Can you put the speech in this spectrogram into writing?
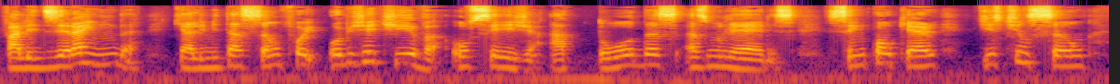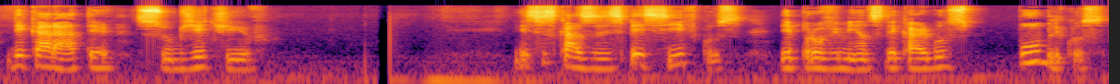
Vale dizer ainda que a limitação foi objetiva, ou seja, a todas as mulheres, sem qualquer distinção de caráter subjetivo. Nesses casos específicos de provimentos de cargos públicos,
